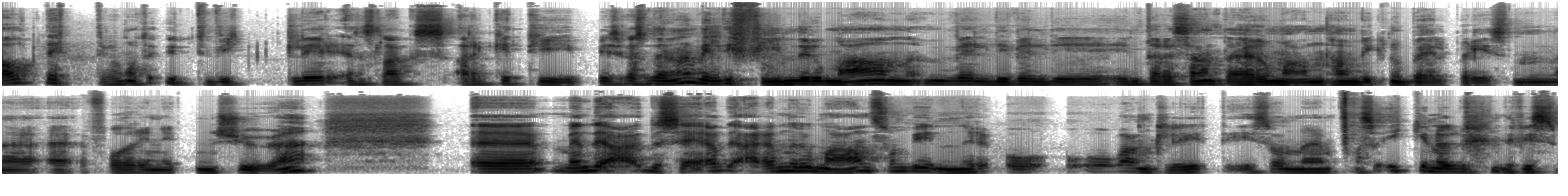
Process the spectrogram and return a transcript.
alt dette på en måte utvikler en slags arketypisk altså Det er en veldig fin roman, veldig veldig interessant. Det er romanen han fikk Nobelprisen eh, for i 1920. Eh, men det er, du ser at det er en roman som begynner å, å vankle litt i sånne altså Ikke nødvendigvis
